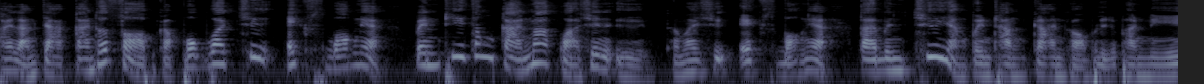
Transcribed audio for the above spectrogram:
ภายหลังจากการทดสอบกับพบว่าชื่อ Xbox เนี่ยเป็นที่ต้องการมากกว่าชื่ออื่นทำให้ชื่อ Xbox เนี่ยกลายเป็นชื่ออย่างเป็นทางการของผลิตภัณฑ์นี้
